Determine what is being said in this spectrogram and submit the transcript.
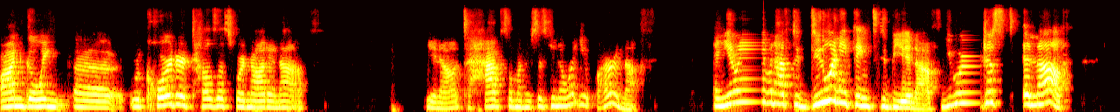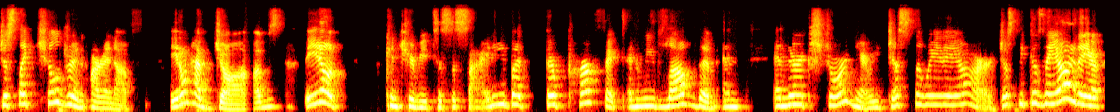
ongoing uh, recorder tells us we're not enough. You know, to have someone who says, you know what, you are enough. And you don't even have to do anything to be enough. You are just enough, just like children are enough. They don't have jobs, they don't contribute to society, but they're perfect and we love them and and they're extraordinary just the way they are. Just because they are, they are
